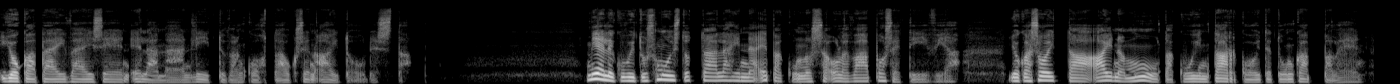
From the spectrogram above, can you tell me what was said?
jokapäiväiseen elämään liittyvän kohtauksen aitoudesta. Mielikuvitus muistuttaa lähinnä epäkunnossa olevaa positiivia, joka soittaa aina muuta kuin tarkoitetun kappaleen –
